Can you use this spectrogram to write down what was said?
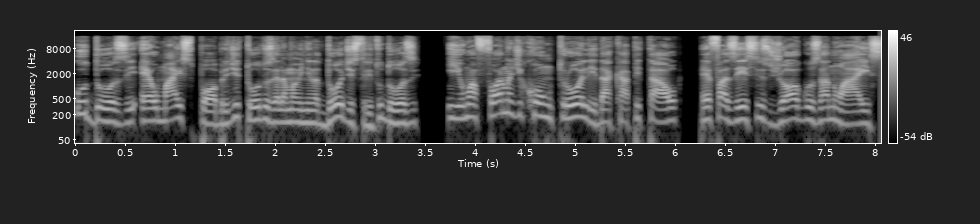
O 12 é o mais pobre de todos, ela é uma menina do distrito 12. E uma forma de controle da capital é fazer esses jogos anuais,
